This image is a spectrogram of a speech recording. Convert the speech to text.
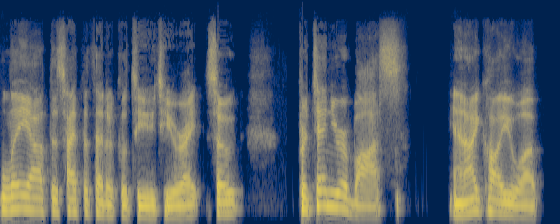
lay out this hypothetical to you, to you, right? So pretend you're a boss, and I call you up,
